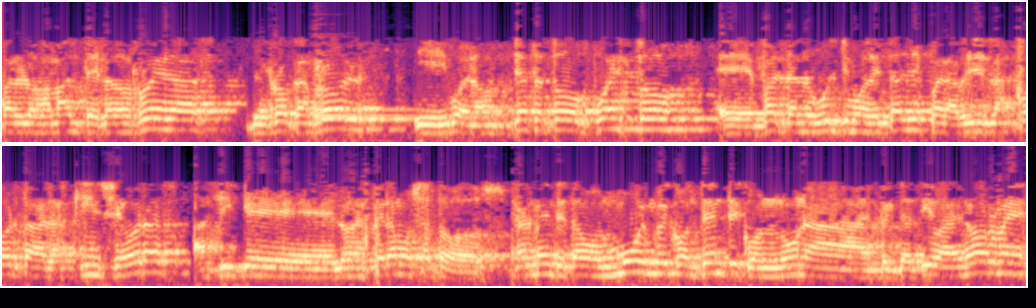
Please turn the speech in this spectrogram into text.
para los amantes de las dos ruedas, de rock and roll y bueno, ya está todo puesto, eh, faltan los últimos detalles para abrir las puertas a las 15 horas, así que los esperamos a todos. Realmente estamos muy muy contentos y con una expectativa enorme.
